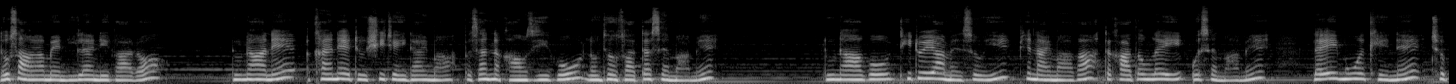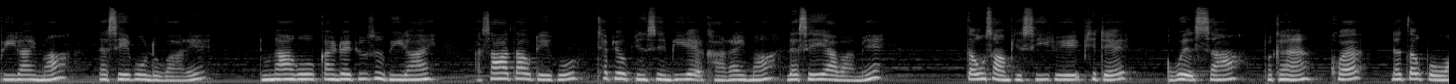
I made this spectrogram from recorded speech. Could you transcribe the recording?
လှုပ်ဆောင်ရမယ့်နည်းလမ်းတွေကတော့လူနာနဲ့အခန်းထဲအတူရှိချိန်တိုင်းမှာပါးစပ်နှာခေါင်းစီကို လုံခြုံစွာတက်ဆင်ပါမယ်။လူနာကိုထိတွေ့ရမယ်ဆိုရင်ဖြစ်နိုင်မှာကတစ်ခါသုံးလက်ဝတ်ဆင်ပါမယ်။လက်အိတ်မဝတ်ခင်နဲ့ချုပ်ပြီးတိုင်းမှာလက်ဆေးဖို့လိုပါတယ်။လူနာကိုကင်တွယ်ပြုစုပြီးတိုင်း အစားအသောက်တွေကိုချက်ပြုတ်ပြင်ဆင်ပြီးတဲ့အခါတိုင်းမှာလက်ဆေးရပါမယ်။သုံးဆောင်ပစ္စည်းတွေဖြစ်တဲ့အဝတ်အစားပကံခွက်လက်တုပ်ပေါ်ဝ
